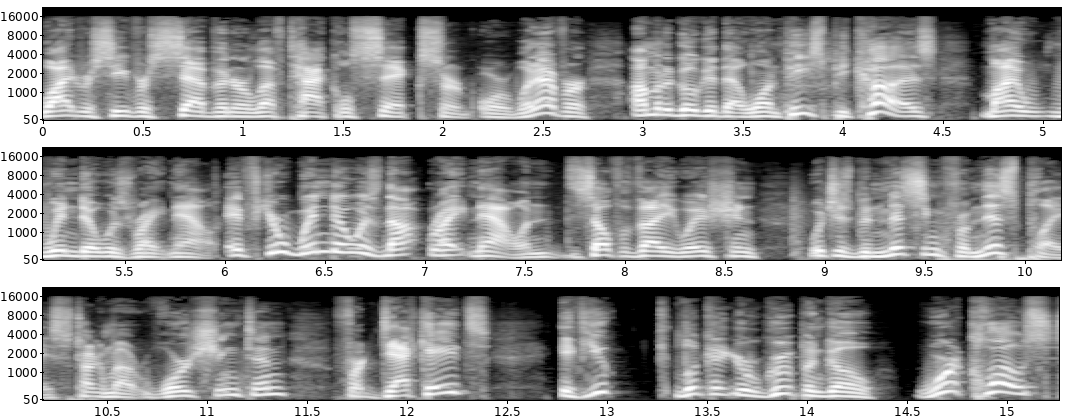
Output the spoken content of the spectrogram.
wide receiver 7 or left tackle 6 or or whatever. I'm going to go get that one piece because my window is right now. If your window is not right now and self-evaluation which has been missing from this place, talking about Washington for decades, if you look at your group and go, "We're close,"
